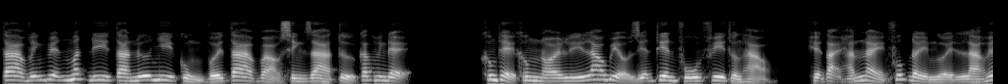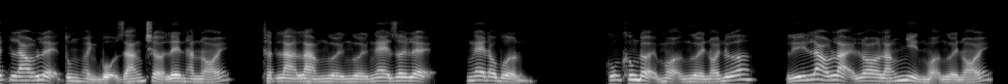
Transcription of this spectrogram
ta vĩnh viễn mất đi ta nữ nhi cùng với ta vào sinh ra tử các huynh đệ. Không thể không nói lý lao biểu diễn thiên phú phi thường hảo, hiện tại hắn này phúc đầy người là huyết lao lệ tung hoành bộ dáng trở lên hắn nói, thật là làm người người nghe rơi lệ, nghe đau buồn. Cũng không đợi mọi người nói nữa, Lý Lao lại lo lắng nhìn mọi người nói,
